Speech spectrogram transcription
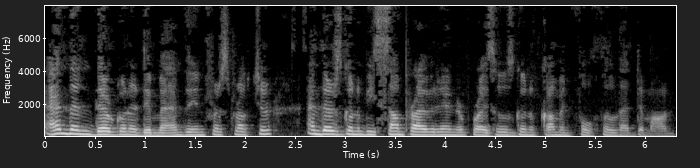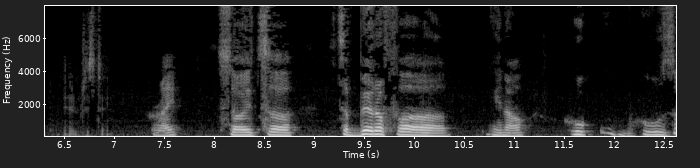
and then they're going to demand the infrastructure and there's going to be some private enterprise who's going to come and fulfill that demand interesting right? So it's a it's a bit of a you know who who's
